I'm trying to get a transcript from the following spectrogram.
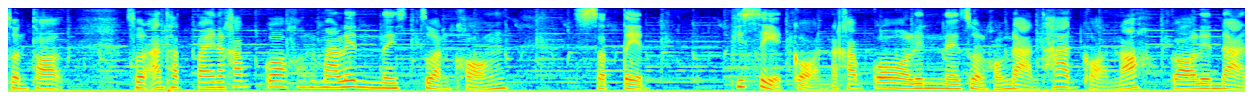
ส่วนทอส่วนอันถัดไปนะครับก็มาเล่นในส่วนของสเตต พิเศษก่อนนะครับ ก็เล่นในส่วนของด่านธาตุก่อนเนาะก็เล่นด่าน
